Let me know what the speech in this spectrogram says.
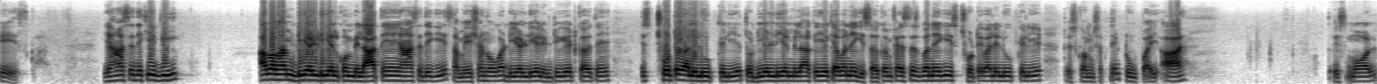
A square यहाँ से देखिए वी अब अगर हम डी एल डी एल को मिलाते हैं, यहाँ से देखिए समेशन होगा D L D L integrate करते हैं इस छोटे वाले लूप के लिए तो डी एल डी एल मिला के ये क्या बनेगी? सर्कम बनेगी इस छोटे वाले लूप के लिए तो इसको हम लिख सकते हैं टू पाई आर तो स्मॉल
